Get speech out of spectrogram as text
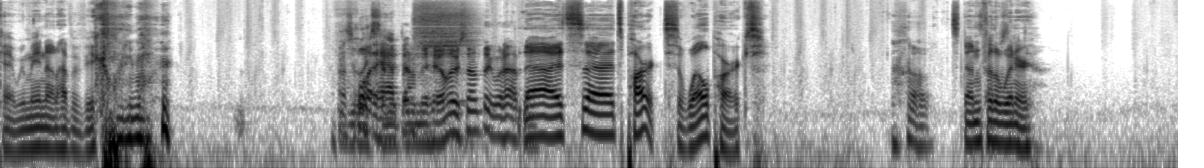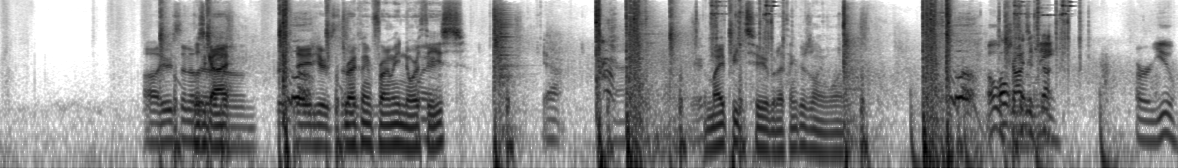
Okay, we may not have a vehicle anymore. That's what like, happened. down the hill or something? What happened? nah, it's uh, it's parked. It's well parked. Oh. It's done for the winter. Oh, here's another There's a guy. Um, first aid here. Directly in front of me, northeast. Yeah. Yeah. There might be two, but I think there's only one. Oh, Oh, shots at finish me. Or you.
